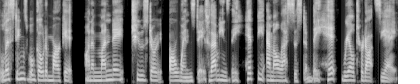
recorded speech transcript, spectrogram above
listings will go to market on a Monday, Tuesday, or Wednesday. So that means they hit the MLS system, they hit realtor.ca.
